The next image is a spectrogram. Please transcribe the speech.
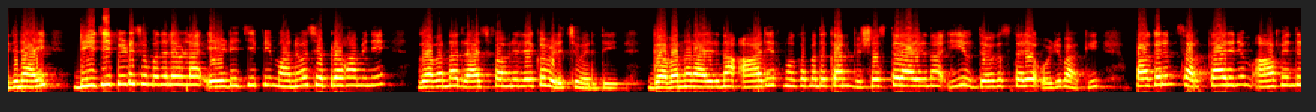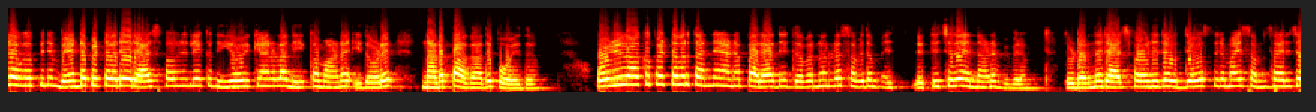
ഇതിനായി ഡി ജി പിയുടെ ചുമതലയുള്ള A D G P Manoj എബ്രഹാമിനെ ഗവർണർ രാജ്ഭവനിലേക്ക് വിളിച്ചു വരുത്തി. ഗവർണറായിരുന്ന ആരിഫ് മുഹമ്മദ് ഖാൻ വിശ്വസ്തരായിരുന്ന ഈ ഉദ്യോഗസ്ഥരെ ഒഴിവാക്കി പകരം സർക്കാരിനും ആഭ്യന്തര വകുപ്പിനും വേണ്ടപ്പെട്ടവരെ രാജ്ഭവനിലേക്ക് നിയോഗിക്കാനുള്ള നീക്കമാണ് ഇതോടെ നടപ്പാകാതെ പോയത്. ഒഴിവാക്കപ്പെട്ടവർ തന്നെയാണ് പരാതി ഗവർണറുടെ സവിധം എത്തിച്ചത് എന്നാണ് വിവരം. തുടർന്ന് രാജ്ഭവനിലെ ഉദ്യോഗസ്ഥരുമായി സംസാരിച്ച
